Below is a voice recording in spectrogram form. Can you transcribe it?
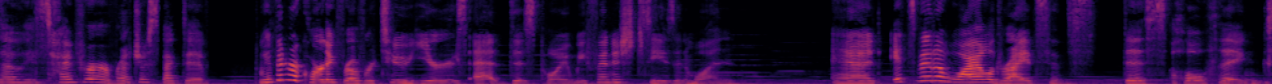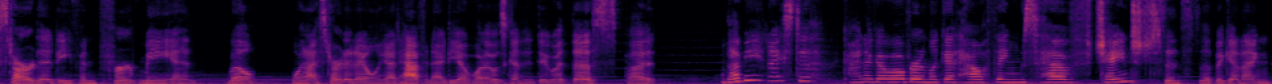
so it's time for our retrospective. We've been recording for over two years at this point. We finished season one. And it's been a wild ride since this whole thing started, even for me. And, well, when I started, I only had half an idea of what I was going to do with this. But that'd be nice to kind of go over and look at how things have changed since the beginning.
